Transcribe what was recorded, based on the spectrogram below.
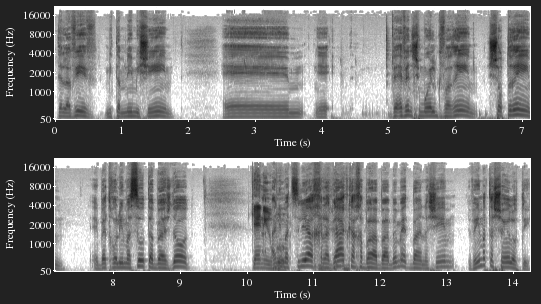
תל אביב, מתאמנים אישיים, ואבן שמואל גברים, שוטרים, בית חולים אסותא באשדוד. כן ירבו. אני מצליח לגעת ככה ב, ב, באמת באנשים, ואם אתה שואל אותי,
